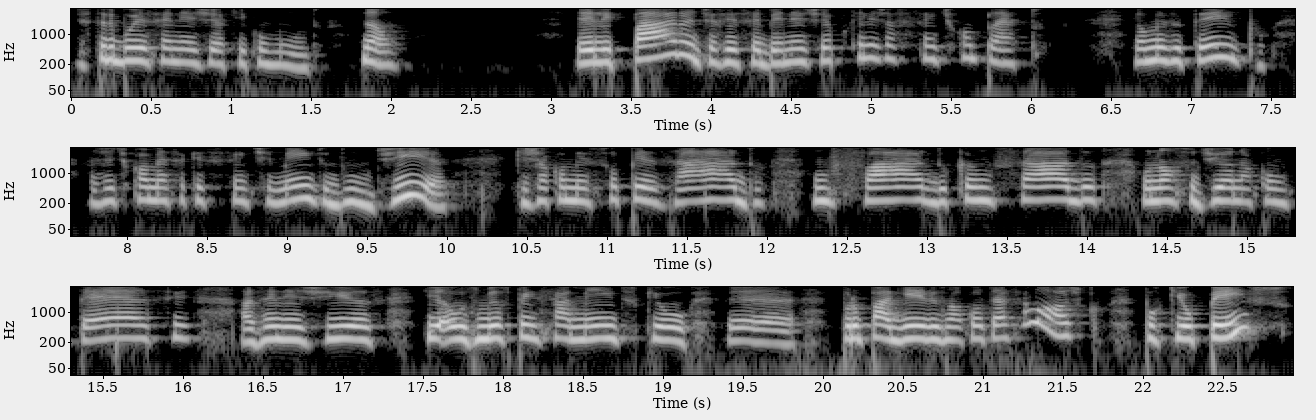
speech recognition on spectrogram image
distribuir essa energia aqui com o mundo. Não. Ele para de receber energia porque ele já se sente completo. E ao mesmo tempo, a gente começa com esse sentimento de um dia que já começou pesado, um fardo, cansado, o nosso dia não acontece, as energias, que, os meus pensamentos que eu é, propaguei, eles não acontecem. É lógico, porque eu penso,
